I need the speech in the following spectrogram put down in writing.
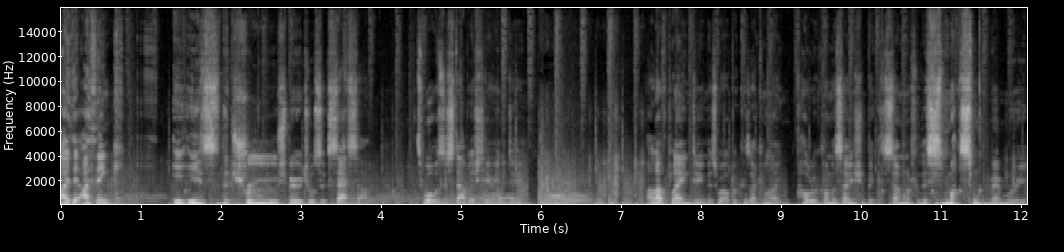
I, th I think it is the true spiritual successor to what was established here in Doom. I love playing Doom as well because I can like hold a conversation because so much of this is muscle memory.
